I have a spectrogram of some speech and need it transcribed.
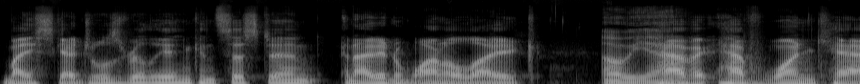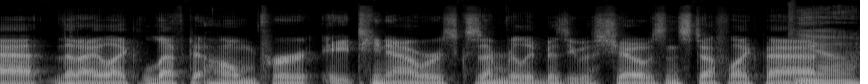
my schedule is really inconsistent, and I didn't want to like Oh yeah. have it, have one cat that I like left at home for 18 hours because I'm really busy with shows and stuff like that. yeah.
